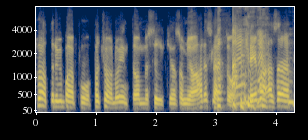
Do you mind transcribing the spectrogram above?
pratade vi bara på Patrol och inte om musiken som jag hade släppt då. Det var, alltså,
